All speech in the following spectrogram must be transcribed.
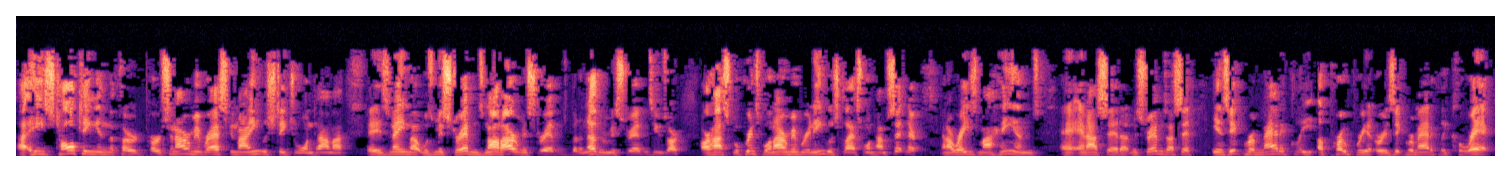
Uh, he's talking in the third person. I remember asking my English teacher one time, I, his name uh, was Mr. Evans, not our Mr. Evans, but another Mr. Evans. He was our, our high school principal. And I remember in English class one time sitting there and I raised my hands and, I said, uh, Mr. Evans, I said, is it grammatically appropriate or is it grammatically correct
